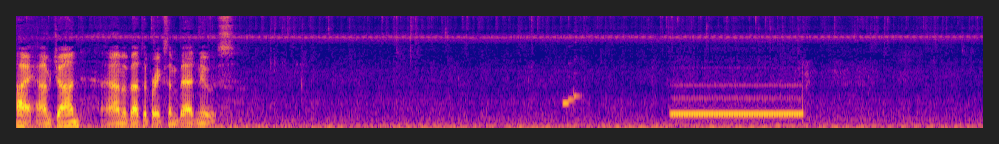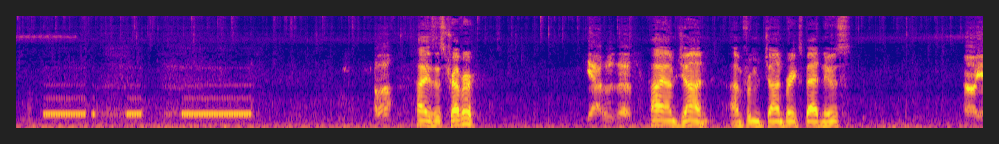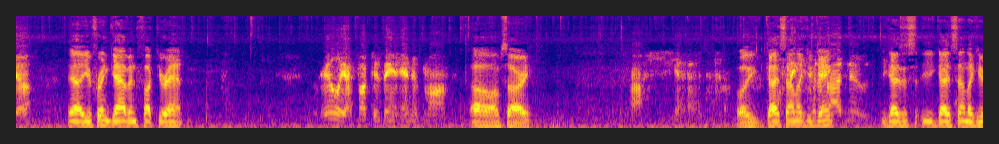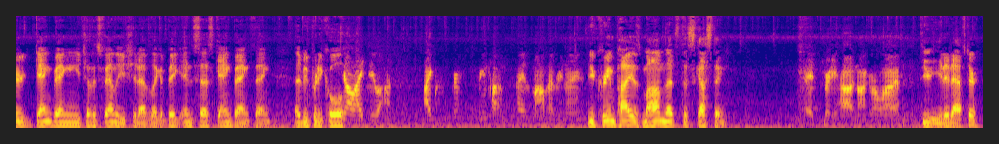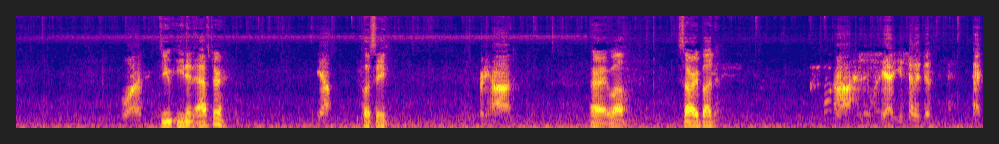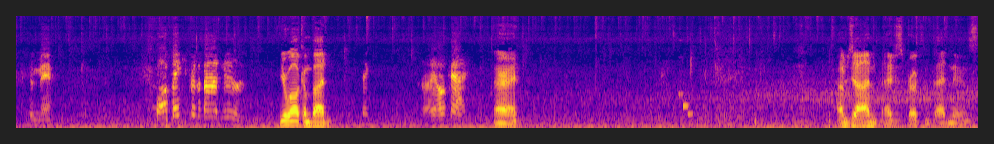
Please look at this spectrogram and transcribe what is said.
Hi, I'm Jon. I'm about to break some bad news. Hello? Hi, is this Trevor? Yeah, who's this? Hi, I'm Jon. I'm from Jon Breaks Bad News. Oh, yeah? Your friend Gavin fucked your aunt. Really? I fucked his aunt and his mom. Oh, I'm sorry. Ah, shit. Well, you guys sound like you you're gang. bad news. You guys, you guys sound like you're gang banging each other's family. You should have like a big incest gang bang thing. That'd be pretty cool. No, I do. I, I cream pie his mom every night. You cream pie his mom? That's disgusting. It's pretty hot, not gonna lie. Do you eat it after? Do you eat it after? Yeah, Pussy. pretty hot. All right, well, sorry, bud. Ah, shit. You should have just texted me. Well, thank you for the bad news. You're welcome, bud. Uh, okay. All right. I'm Jon. I just broke some bad news.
